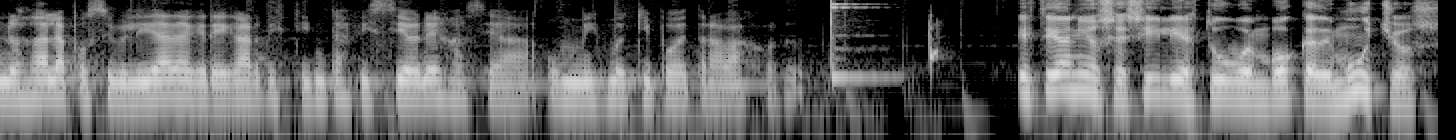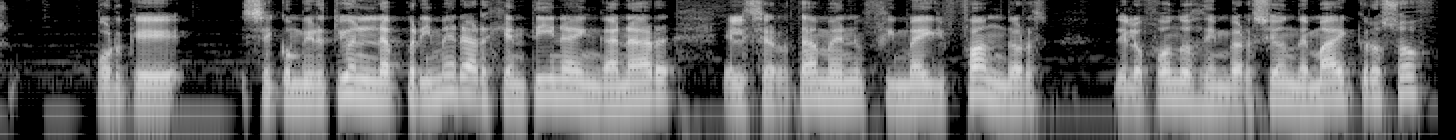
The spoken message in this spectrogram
nos da la posibilidad de agregar distintas visiones hacia un mismo equipo de trabajo. Este año Cecilia estuvo en boca de muchos porque se convirtió en la primera argentina en ganar el certamen Female Funders de los fondos de inversión de Microsoft,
